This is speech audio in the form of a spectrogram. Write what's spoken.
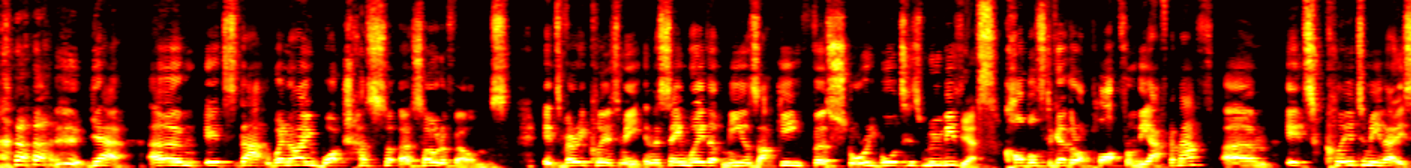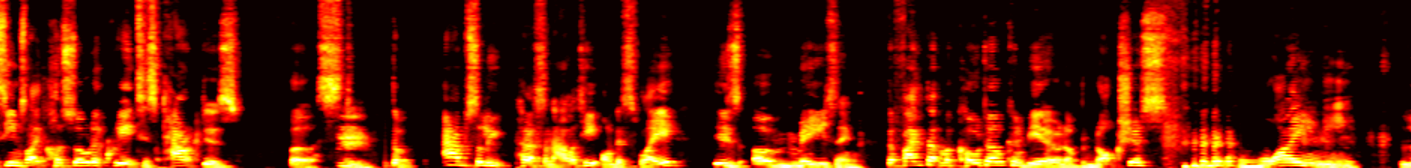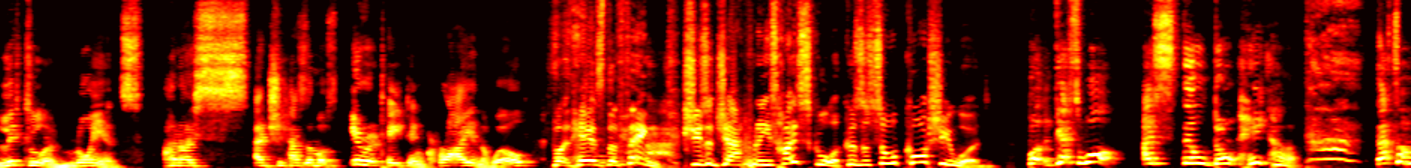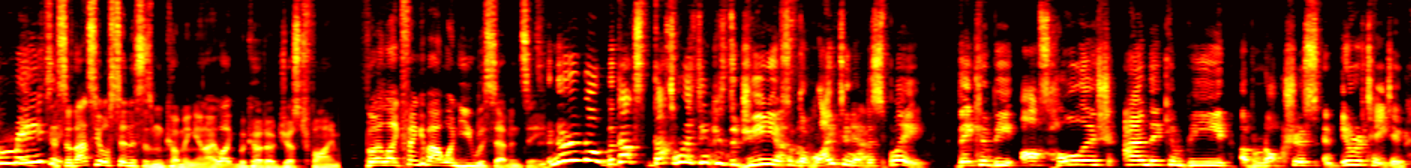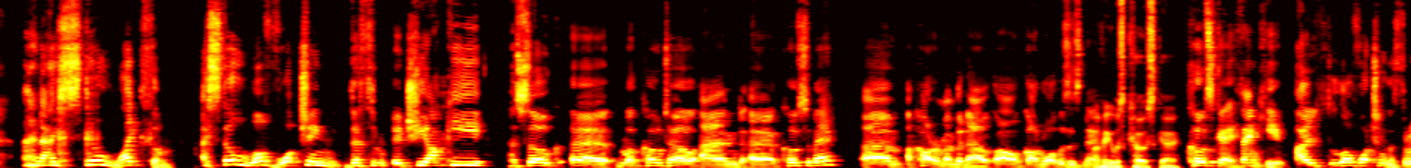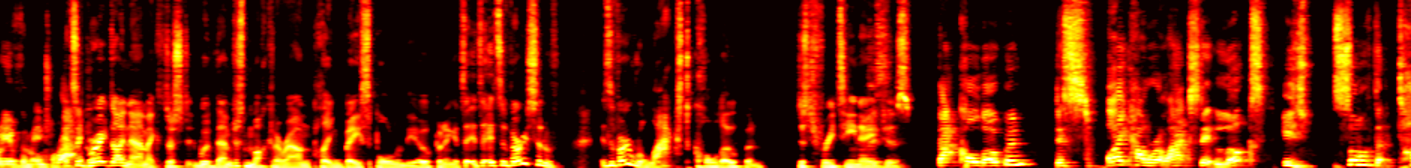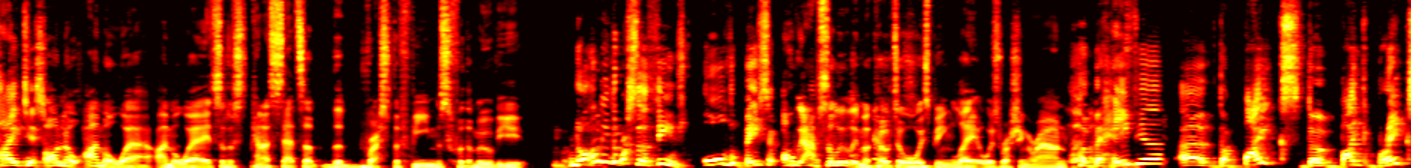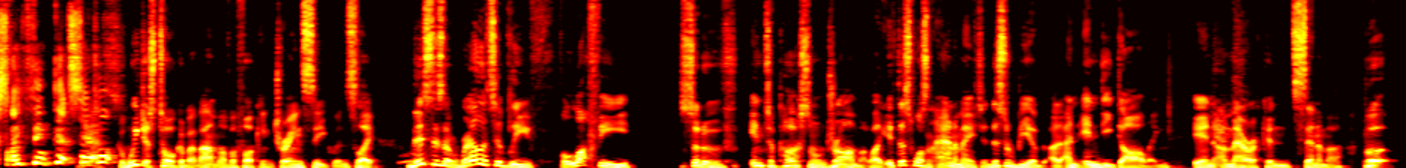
yeah, um, it's that when I watch Has- uh, films, it's very clear to me, in the same way that Miyazaki first storyboards his movies, yes. cobbles together a plot from the aftermath. Um, it's clear to me that it seems like Hosoda creates his characters first. The absolute personality on display is amazing. The fact that Makoto can be an obnoxious, whiny, little annoyance, and I s- and she has the most irritating cry in the world. But here's the thing she's a Japanese high schooler, because so of course she would. But guess what? I still don't hate her. That's amazing. So that's your cynicism coming in. I like Makoto just fine. But like, think about when you were 17. No, no, no. But that's that's what I think is the genius of the, writing on display. They can be assholish and they can be obnoxious and irritating, and I still like them. I still love watching the th- uh, Chiaki, Hasok, uh, Makoto, and uh, Kosube. Um, I can't remember now. Oh God, what was his name? I think it was Kosuke. Kosuke. Thank you. I love watching the three of them interact. It's a great dynamic, just with them just mucking around playing baseball in the opening. It's it's it's a very sort of it's a very relaxed cold open, just three teenagers. that cold open, despite how relaxed it looks, is some of the tightest Oh no, I'm aware. I'm aware. It sort of kind of sets up the rest of the themes for the movie. not only the rest of the themes, all the basic Oh, absolutely. Makoto always being late, always rushing around. her behavior, uh, the bikes, the bike brakes, I think get set up. Can we just talk about that motherfucking train sequence? Like, this is a relatively fluffy sort of interpersonal drama. Like, if this wasn't animated, this would be a- an indie darling in American cinema. But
